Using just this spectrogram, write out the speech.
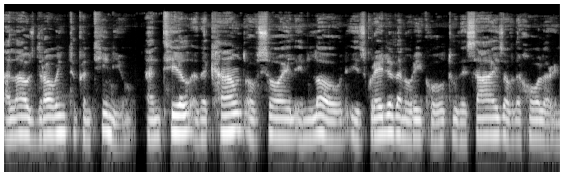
allows drawing to continue until the count of soil in load is greater than or equal to the size of the hauler.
